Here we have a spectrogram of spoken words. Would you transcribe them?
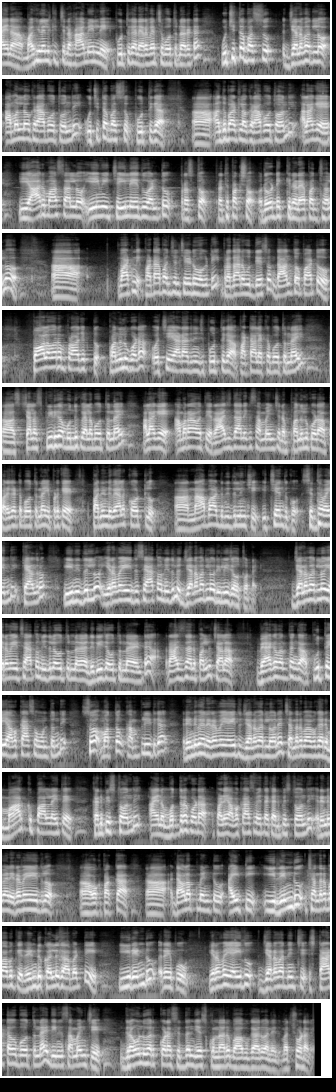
ఆయన మహిళలకు ఇచ్చిన హామీల్ని పూర్తిగా నెరవేర్చబోతున్నారట. ఉచిత బస్సు జనవరిలో అమల్లోకి రాబోతోంది. ఉచిత బస్సు పూర్తిగా అందుబాటులోకి రాబోతోంది. అలాగే ఈ ఆరు మాసాల్లో ఏమీ చేయలేదు అంటూ ప్రస్తుతం ప్రతిపక్షం రోడ్డెక్కిన నేపథ్యంలో వాటిని పటాపంచలు చేయడం ఒకటి ప్రధాన ఉద్దేశం. దాంతోపాటు పోలవరం ప్రాజెక్టు పనులు కూడా వచ్చే ఏడాది నుంచి పూర్తిగా పట్టాలెక్కబోతున్నాయి. చాలా స్పీడ్గా ముందుకు వెళ్ళబోతున్నాయి. అలాగే అమరావతి రాజధానికి సంబంధించిన పనులు కూడా పరిగెట్టబోతున్నాయి. ఇప్పటికే పన్నెండు వేల కోట్లు నాబార్డు నిధుల నుంచి ఇచ్చేందుకు సిద్ధమైంది కేంద్రం. ఈ నిధుల్లో ఇరవై ఐదు శాతం నిధులు జనవరిలో రిలీజ్ అవుతున్నాయి. జనవరిలో ఇరవై శాతం నిధులు అవుతున్న రిలీజ్ అవుతున్నాయంటే రాజధాని పనులు చాలా వేగవంతంగా పూర్తయ్యే అవకాశం ఉంటుంది. సో మొత్తం కంప్లీట్గా రెండు వేల ఇరవై ఐదు జనవరిలోనే చంద్రబాబు గారి మార్క్ పాలన అయితే కనిపిస్తోంది. ఆయన ముద్ర కూడా పడే అవకాశం అయితే కనిపిస్తోంది. రెండు వేల ఇరవై ఐదులో ఒక పక్క డెవలప్మెంట్ డెవలప్మెంటు ఐటీ ఈ రెండు చంద్రబాబుకి రెండు కళ్ళు కాబట్టి ఈ రెండు రేపు ఇరవై ఐదు జనవరి నుంచి స్టార్ట్ అవబోతున్నాయి. దీనికి సంబంధించి గ్రౌండ్ వర్క్ కూడా సిద్ధం చేసుకున్నారు బాబు గారు అనేది మరి చూడాలి.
